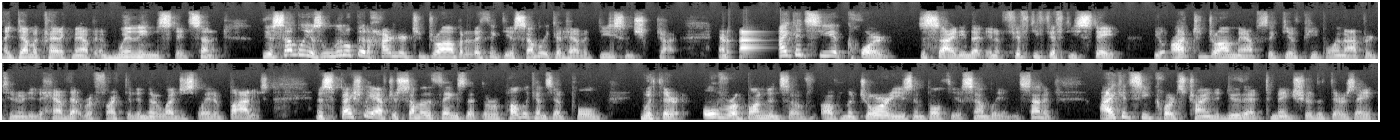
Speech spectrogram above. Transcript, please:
a Democratic map and winning the state Senate. The assembly is a little bit harder to draw, but I think the assembly could have a decent shot. And I, I could see a court deciding that in a 50 50 state, you ought to draw maps that give people an opportunity to have that reflected in their legislative bodies. And especially after some of the things that the Republicans have pulled with their overabundance of, of majorities in both the Assembly and the Senate, I could see courts trying to do that to make sure that there's a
